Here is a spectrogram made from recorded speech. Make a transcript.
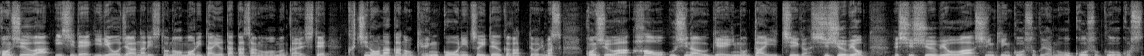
今週は医師で医療ジャーナリストの森田豊さんをお迎えして口の中の健康について伺っております。今週は歯を失う原因の第1位が歯周病。歯周病は心筋梗塞や脳梗塞を起こす。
